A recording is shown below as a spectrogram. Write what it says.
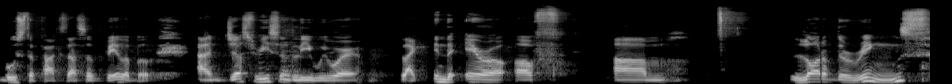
booster packs that's available. And just recently, we were like in the era of um, Lord of the Rings.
